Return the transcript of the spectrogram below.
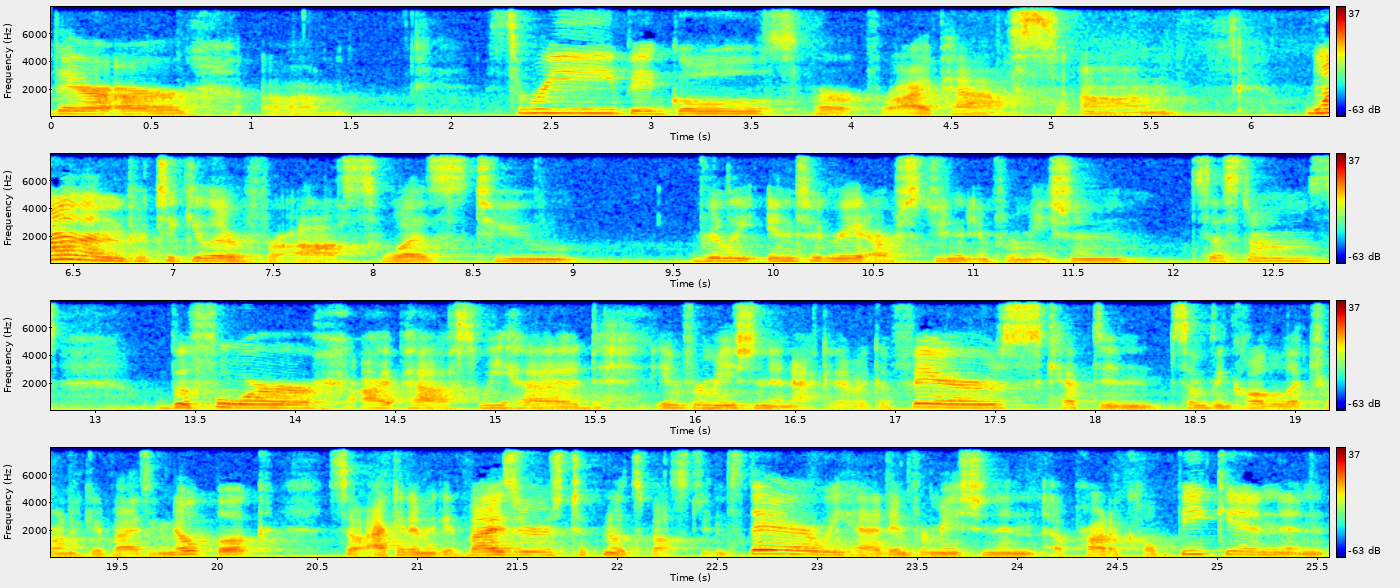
There are um, three big goals for, for IPASS. Um, one of them in particular for us was to really integrate our student information systems. Before IPASS, we had information in academic affairs kept in something called electronic advising notebook. So academic advisors took notes about students there. We had information in a product called Beacon, and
